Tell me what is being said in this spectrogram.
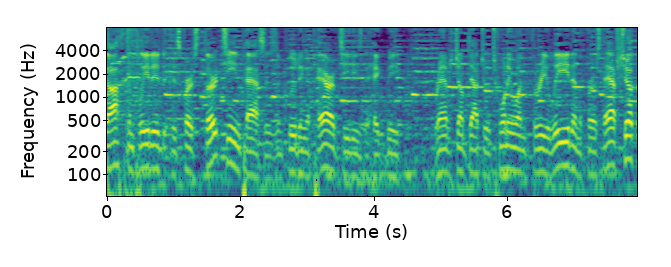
Goff completed his first 13 passes, including a pair of TDs to Higbee. Rams jumped out to a 21-3 lead in the first half. Shook.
